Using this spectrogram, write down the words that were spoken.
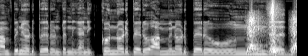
కంపెనీడి పేరు ఉంటుంది కానీ కొన్నోడి పేరు అమ్మినోడి పేరు ఉండదు.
